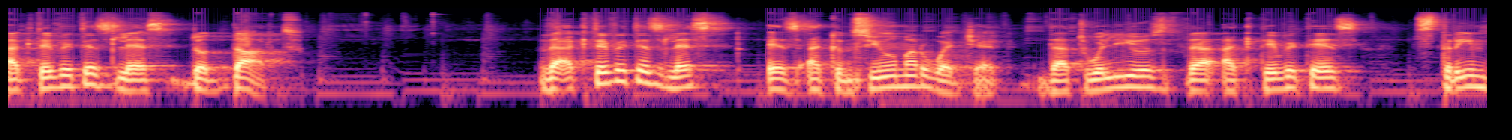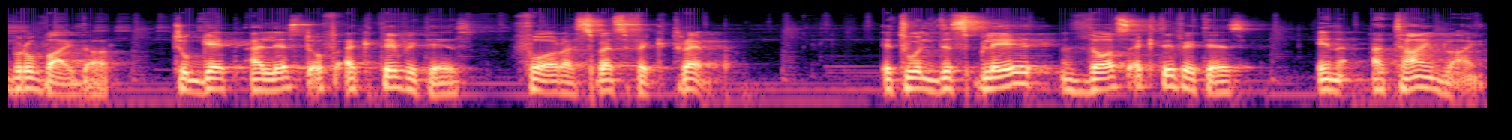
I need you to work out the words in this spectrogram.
activitieslist.dart. The activities list is a consumer widget that will use the activities stream provider to get a list of activities for a specific trip. It will display those activities in a timeline.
